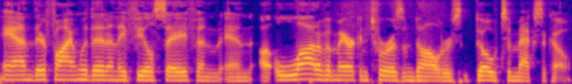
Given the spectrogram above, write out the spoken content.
and they're fine with it and they feel safe. And and a lot of American tourism dollars go to Mexico.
